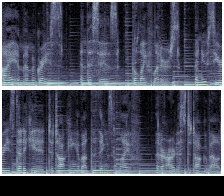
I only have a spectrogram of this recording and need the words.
I am Emma Grace, and this is The Life Letters, a new series dedicated to talking about the things in life that are hardest to talk about.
